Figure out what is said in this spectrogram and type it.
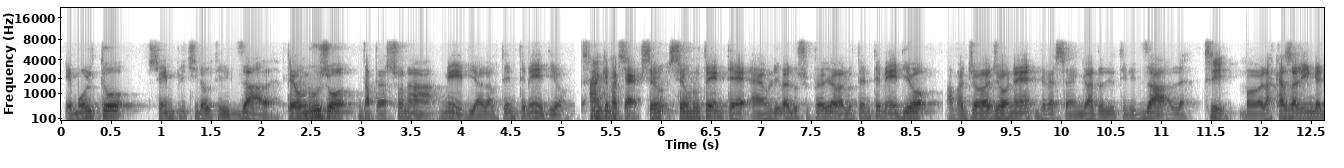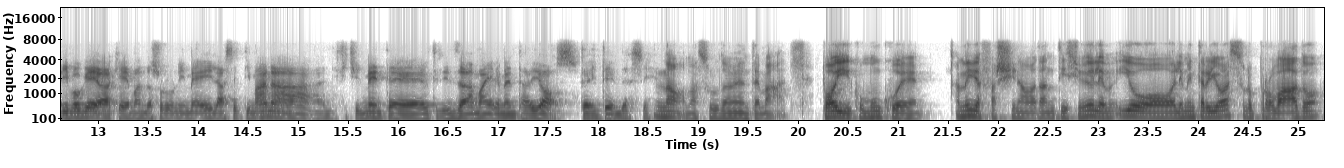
e molto semplici da utilizzare per un uso da persona media, da utente medio. Sì, Anche perché se, se, un utente è a un livello superiore all'utente medio, a maggior ragione deve essere in grado di utilizzarle. Sì. La casalinga di Voghera che manda solo un'email a settimana difficilmente utilizzerà mai Elementary OS, per intendersi. No, assolutamente, ma poi comunque a me mi affascinava tantissimo. Io, io Elementary OS l'ho provato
